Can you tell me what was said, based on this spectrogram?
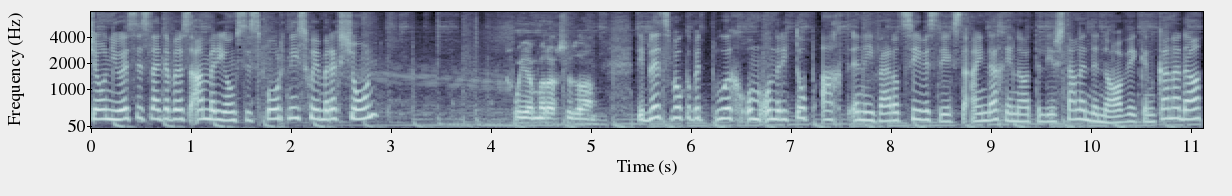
Shaun Jooste sluit by ons aan met die jongste sportnuus. Goeiemôre Shaun. Goeiemôre Susan. Die Blitsbokke betoog om onder die top 8 in die wêreld sewe streeks te eindig en na 'n teleurstellende naweek in Kanada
